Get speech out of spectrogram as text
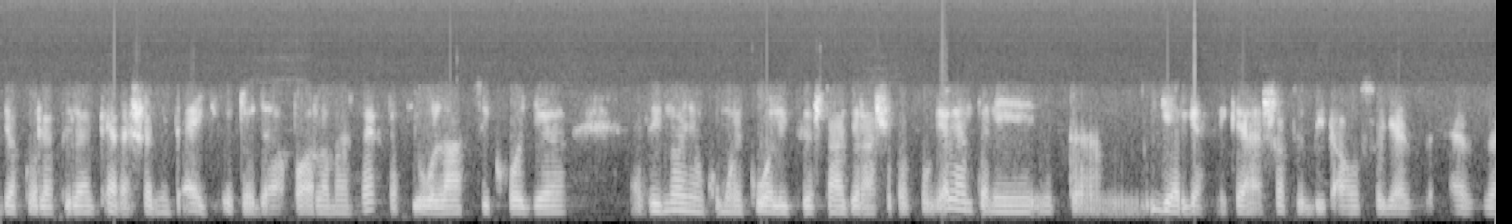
gyakorlatilag kevesebb, mint egy ötöde a parlamentnek, tehát jól látszik, hogy ez így nagyon komoly koalíciós tárgyalásokat fog jelenteni, itt ígérgetni kell, stb. ahhoz, hogy ez, ez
